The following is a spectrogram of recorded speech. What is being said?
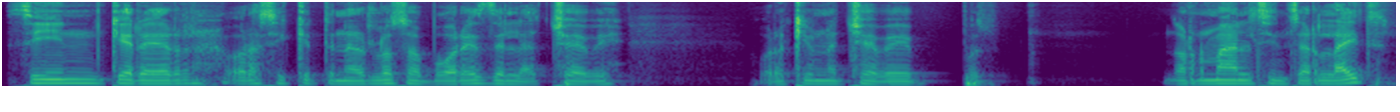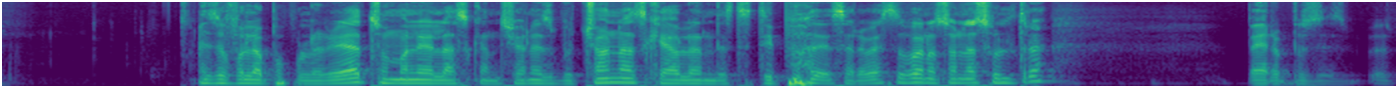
sin querer, ahora sí que tener los sabores de la cheve. Por aquí una cheve, pues, normal, sin ser light. Eso fue la popularidad. Súmale las canciones buchonas que hablan de este tipo de cervezas. Bueno, son las ultra, pero pues es es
